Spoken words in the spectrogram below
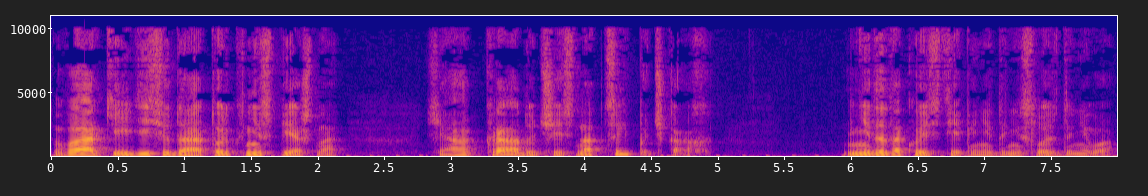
«В арке, иди сюда, только неспешно». «Я крадучись на цыпочках». Не до такой степени донеслось до него.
